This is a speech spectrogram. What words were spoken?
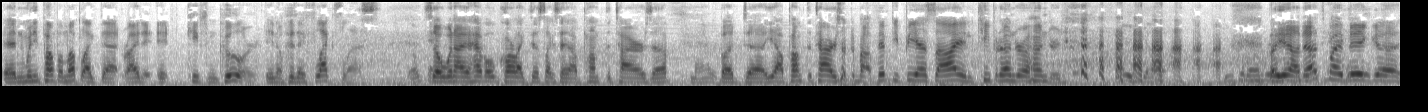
And when you pump them up like that, right, it, it keeps them cooler, you know, because they flex less. Okay. So when I have an old car like this, like I said, I'll pump the tires up. Smart. But uh, yeah, I'll pump the tires up to about 50 PSI and keep it under 100. There you go. Under But yeah, that's my big. Uh,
